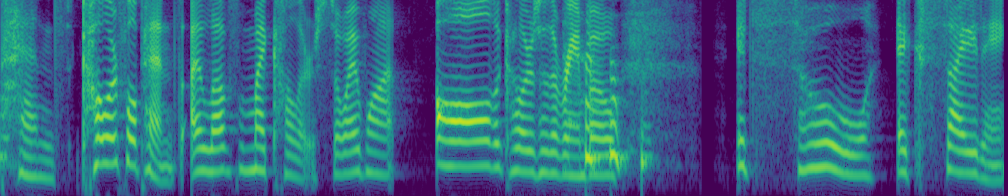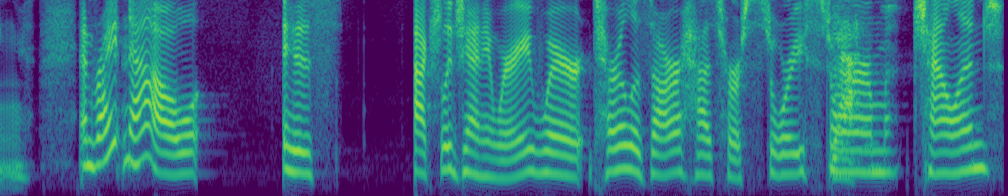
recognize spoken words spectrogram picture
pens, colorful pens. I love my colors, so I want all the colors of the rainbow. it's so exciting. And right now is actually January, where Tara Lazar has her Storystorm Yes. challenge,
